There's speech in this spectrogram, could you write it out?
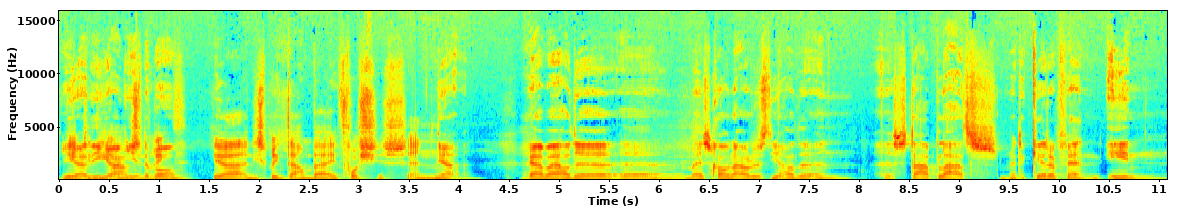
Ja, die hang je in de boom. Ja, en die springt aan bij vosjes. En, Ja. Ja, wij hadden, mijn schoonouders die hadden een staapplaats met een caravan in,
